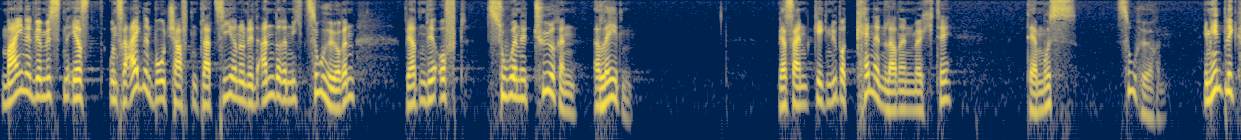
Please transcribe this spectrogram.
meinen, wir müssten erst unsere eigenen Botschaften platzieren und den anderen nicht zuhören, werden wir oft zuene Türen erleben. Wer sein Gegenüber kennenlernen möchte, der muss zuhören. Im Hinblick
